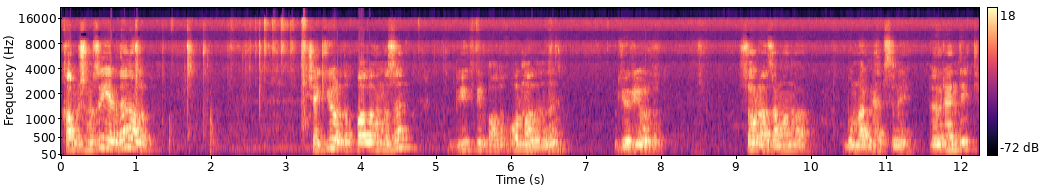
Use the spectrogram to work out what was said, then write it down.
Kamışımızı yerden alıp çekiyorduk balığımızın büyük bir balık olmadığını görüyorduk. Sonra zamanla bunların hepsini öğrendik.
